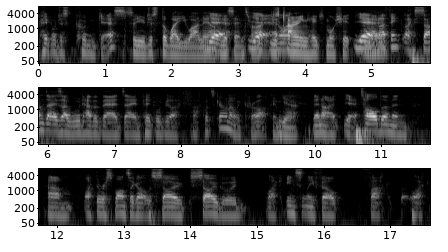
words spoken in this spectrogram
people just couldn't guess. So you're just the way you are now, Yeah, in a sense, right? yeah, You're just and, like- carrying heaps more shit. Yeah, and I think like some days I would have a bad day, and people would be like, "Fuck, what's going on with Croc?" And Yeah. then I yeah told them, and um, like the response I got was so so good. Like instantly felt, "Fuck, like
